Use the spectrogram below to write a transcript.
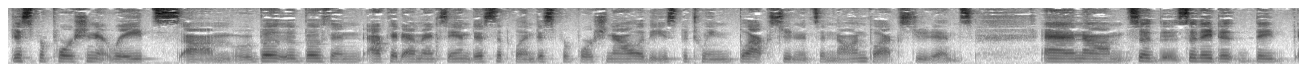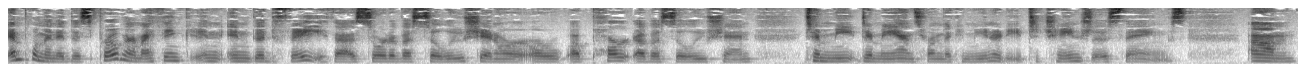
disproportionate rates, um, both, both in academics and discipline disproportionalities between black students and non-black students. And um, so, th- so they they implemented this program, I think, in, in good faith as sort of a solution or, or a part of a solution to meet demands from the community to change those things. Um,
